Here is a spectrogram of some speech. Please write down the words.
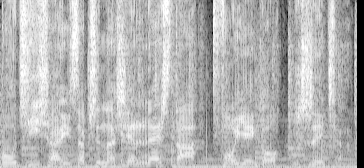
Bo dzisiaj zaczyna się reszta Twojego życia.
